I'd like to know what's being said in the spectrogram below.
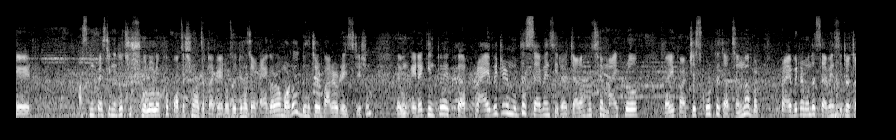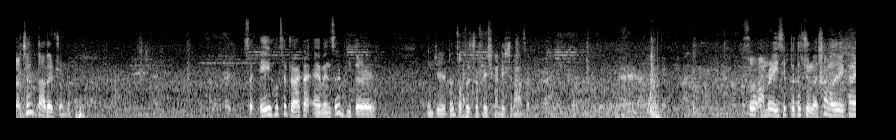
এর আস্কিং প্রাইসটি কিন্তু হচ্ছে ষোলো লক্ষ পঁচাশি হাজার টাকা। এটা হচ্ছে দু হাজার এগারো মডেল দু হাজার বারো রেজিস্ট্রেশন এবং এটা কিন্তু একটা প্রাইভেটের মধ্যে সেভেন সিটার যারা হচ্ছে মাইক্রো গাড়ি পারচেস করতে চাচ্ছেন না বাট প্রাইভেটের মধ্যে সেভেন সিটার চাচ্ছেন তাদের জন্য। সো এই হচ্ছে টয়োটা অ্যাভেঞ্জার ভিতরের ইন্টেরিয়রটা যথেষ্ট ফ্রেশ কন্ডিশনে আছে। সো আমরা এই সেটটাতে চলে আসি। আমাদের এখানে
